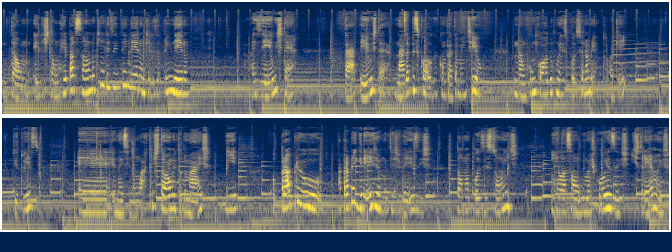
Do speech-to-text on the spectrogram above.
Então, eles estão repassando o que eles entenderam, o que eles aprenderam. Mas eu, Esther, tá? Eu, Esther, nada psicóloga, completamente eu. Não concordo com esse posicionamento, ok? Dito isso, é, eu nasci num lar cristão e tudo mais. E o próprio, a própria igreja, muitas vezes, toma posições em relação a algumas coisas extremas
